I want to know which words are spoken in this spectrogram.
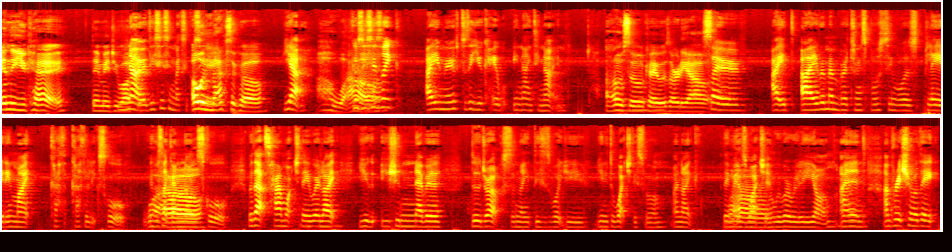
In the UK, they made you watch. no, it. this is in Mexico. Oh, in Mexico. Yeah, Oh wow. because this is like I moved to the UK in '99. Oh, so okay, it was already out. So I I remember Trainspotting was played in my Catholic school. It was like a non-school, but that's how much they were like you you should never do drugs and like this is what you you need to watch this film and like they made us watch it. We were really young and I'm pretty sure they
